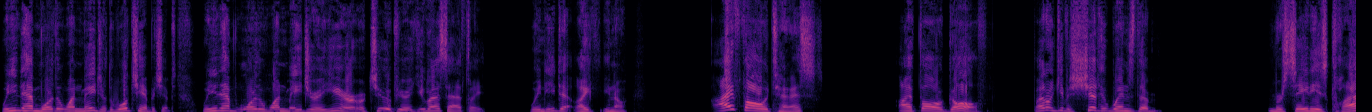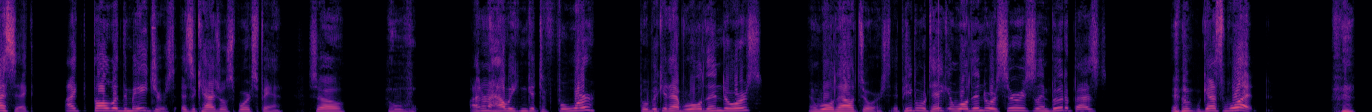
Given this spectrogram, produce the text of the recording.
We need to have more than one major, the world championships. We need to have more than one major a year or two if you're a US athlete. We need to like, you know, I follow tennis, I follow golf, but I don't give a shit who wins the Mercedes Classic. I follow the majors as a casual sports fan. So I don't know how we can get to four, but we could have World Indoors and World Outdoors. If people were taking World Indoors seriously in Budapest, guess what?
